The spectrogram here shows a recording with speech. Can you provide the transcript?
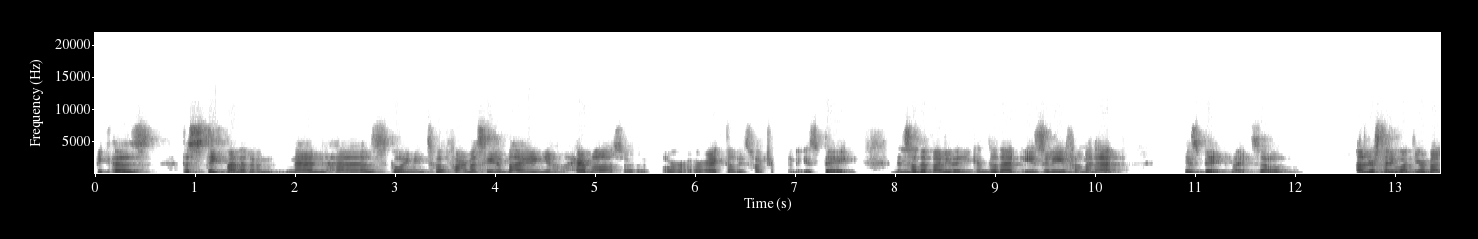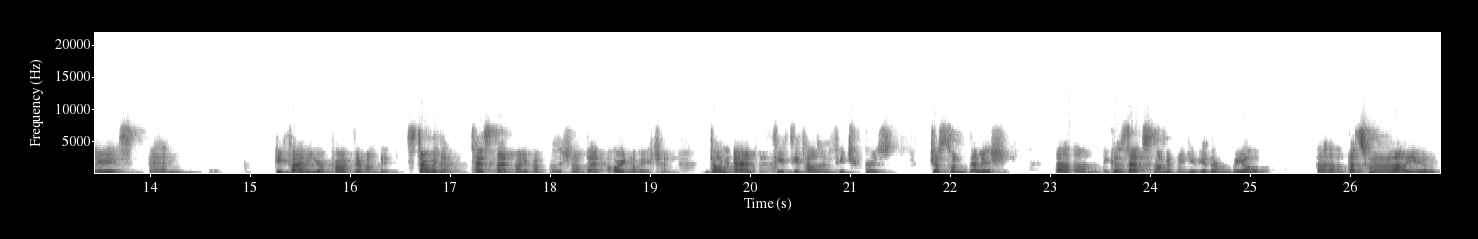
because the stigma that a man has going into a pharmacy and buying, you know, hair loss or or, or erectile dysfunction is big, and mm. so the value that you can do that easily from an app is big, right? So understanding what your value is and defining your product around it. Start with that. Test that value proposition of that core innovation. Don't add 50,000 features just to embellish, um, because that's not going to give you the real, uh, that's going to allow you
